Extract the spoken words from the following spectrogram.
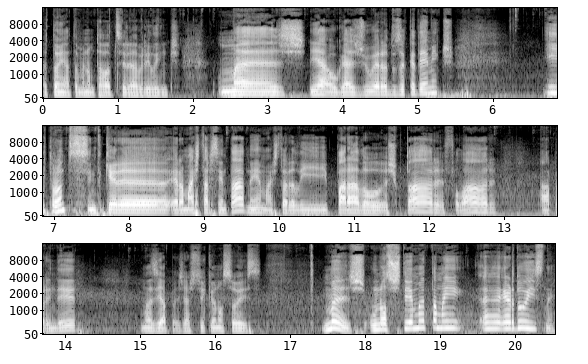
Então, yeah, também não me estava a apetecer abrir links. Mas, yeah, o gajo era dos académicos e pronto, sinto que era, era mais estar sentado, né? mais estar ali parado a escutar, a falar, a aprender. Mas pá, já percebi que eu não sou isso. Mas o nosso sistema também uh, herdou isso, né?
